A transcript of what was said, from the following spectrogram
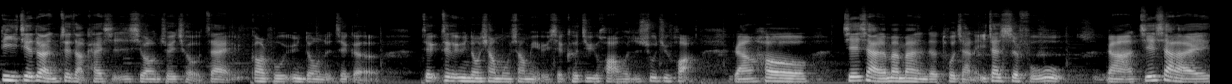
第一阶段最早开始是希望追求在高尔夫运动的这个这这个运动项目上面有一些科技化或者数据化，然后接下来慢慢的拓展了一站式服务，那接下来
